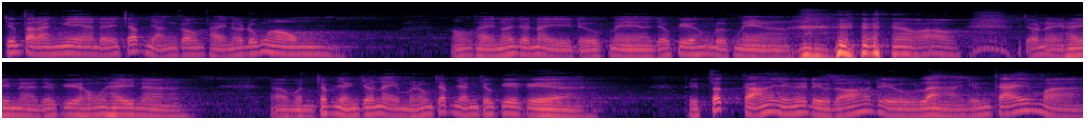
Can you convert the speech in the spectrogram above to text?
Chúng ta đang nghe để chấp nhận con thầy nói đúng không? Ông thầy nói chỗ này được nè chỗ kia không được nè. Phải không? Chỗ này hay nè chỗ kia không hay nè. À, mình chấp nhận chỗ này mình không chấp nhận chỗ kia kìa. Thì tất cả những cái điều đó đều là những cái mà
